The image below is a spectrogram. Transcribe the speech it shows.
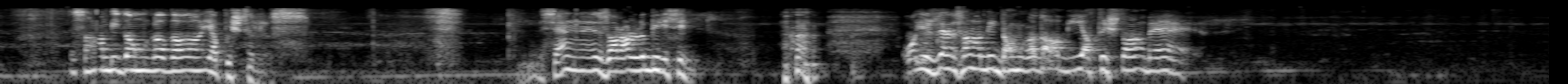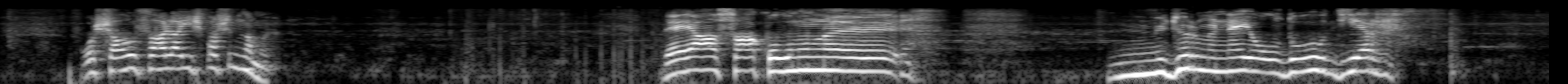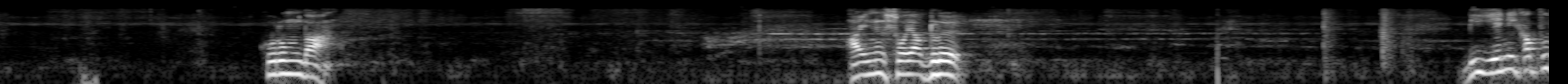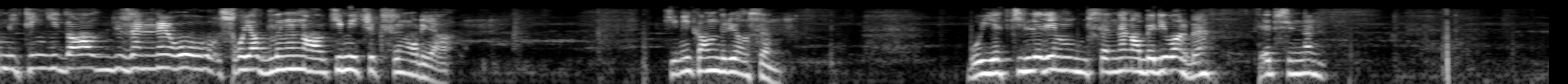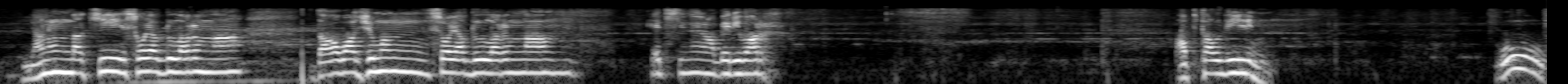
Sana bir damga daha yapıştırırız. Sen zararlı birisin. o yüzden sana bir damga daha, bir yatış daha be. O şahıs hala iş başında mı? Veya sağ kolunun eee, müdür mü ne olduğu diğer kurumda. Aynı soyadlı bir yeni kapı mitingi daha düzenle o soyadlının hakimi çıksın oraya. Kimi kandırıyorsun sen? Bu yetkililerin senden haberi var be. Hepsinden. Yanındaki soyadlılarınla, davacımın soyadlılarından hepsinin haberi var. Aptal değilim. Uuu,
